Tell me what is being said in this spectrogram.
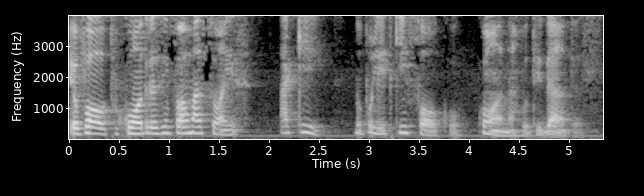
Eu volto com outras informações aqui no Política em Foco com Ana Ruth Dantas.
